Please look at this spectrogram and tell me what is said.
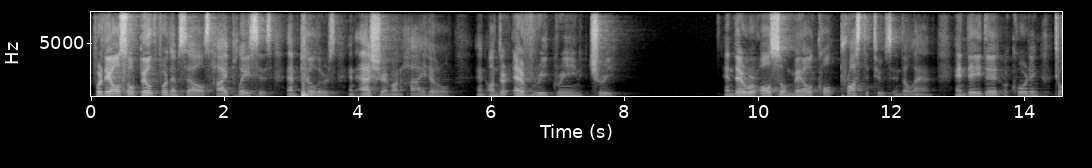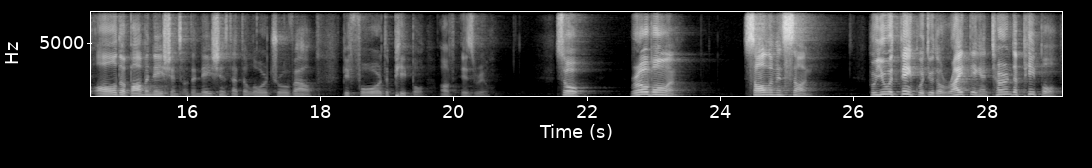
For they also built for themselves high places and pillars and Asherim on high hill and under every green tree. And there were also male cult prostitutes in the land. And they did according to all the abominations of the nations that the Lord drove out before the people of Israel. So, Rehoboam, Solomon's son, who you would think would do the right thing and turn the people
